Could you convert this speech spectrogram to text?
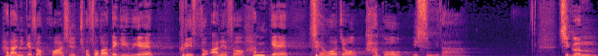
하나님께서 거하실 초소가 되기 위해 그리스도 안에서 함께 세워져 가고 있습니다. 지금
